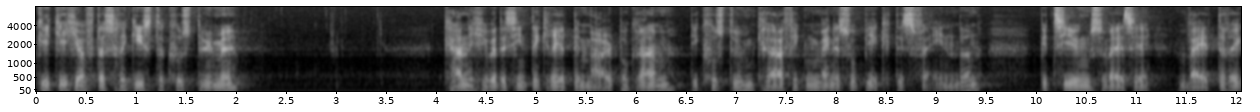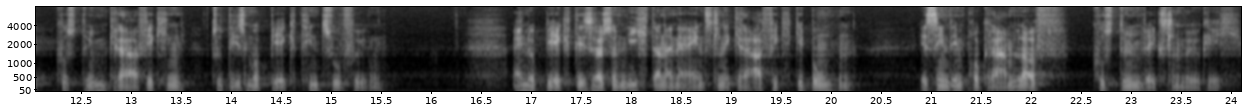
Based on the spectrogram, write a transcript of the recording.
Klicke ich auf das Register Kostüme, kann ich über das integrierte Malprogramm die Kostümgrafiken meines Objektes verändern bzw. weitere Kostümgrafiken zu diesem Objekt hinzufügen. Ein Objekt ist also nicht an eine einzelne Grafik gebunden. Es sind im Programmlauf Kostümwechsel möglich.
